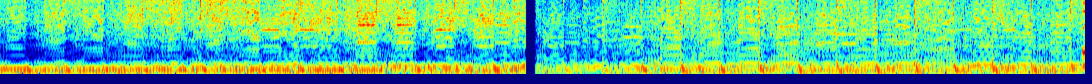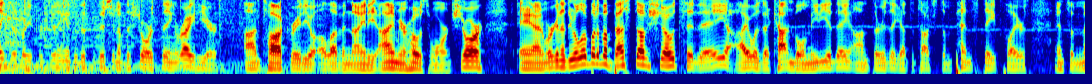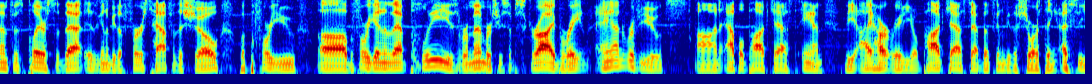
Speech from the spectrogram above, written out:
Thanks everybody for tuning into this edition of the Shore Thing right here on Talk Radio 1190. I'm your host Warren Shore, and we're going to do a little bit of a best of show today. I was at Cotton Bowl Media Day on Thursday, got to talk to some Penn State players and some Memphis players, so that is going to be the first half of the show. But before you, uh, before we get into that, please remember to subscribe, rate, and review on Apple Podcast and the iHeartRadio podcast app. That's going to be the Shore Thing. S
